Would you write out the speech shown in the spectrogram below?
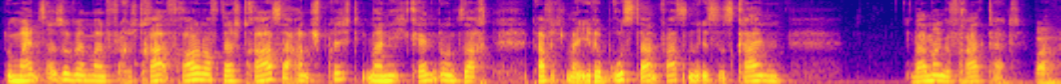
Du meinst also, wenn man Stra Frauen auf der Straße anspricht, die man nicht kennt und sagt, darf ich mal ihre Brust anfassen, ist es kein, weil man gefragt hat. Weil man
